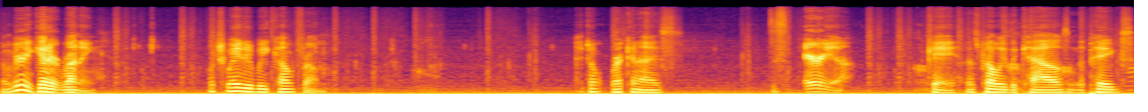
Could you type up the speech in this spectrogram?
I'm very good at running. Which way did we come from? I don't recognize this area. Okay, that's probably the cows and the pigs.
